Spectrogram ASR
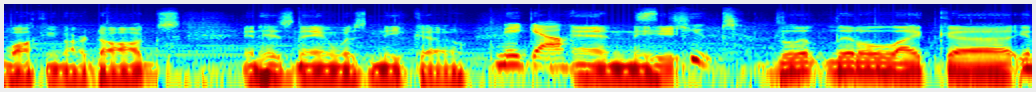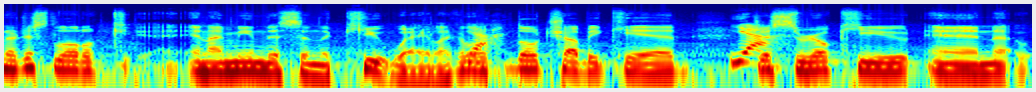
walking our dogs, and his name was Nico. Nico. And he It's cute. li- little like uh, you know just a little, and I mean this in the cute way, like a Yeah. little, little chubby kid, Yeah. just real cute, and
